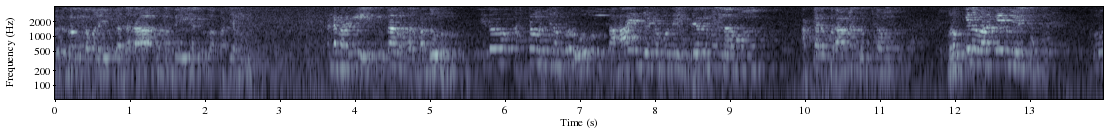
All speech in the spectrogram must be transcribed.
విడుగంగవలయు గదరా సుమతి అని ఒక పద్యం ఉంటుంది అంటే మనకి చుట్టాలు ఉంటారు బంధువులు. ఏదో కష్టం వచ్చినప్పుడు సహాయం చేయకపోతే ఉద్యోగం ఏం లాభం? అక్కడకు రాని చుట్టం. మొక్కిన వరమే వేలుపు ఓ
